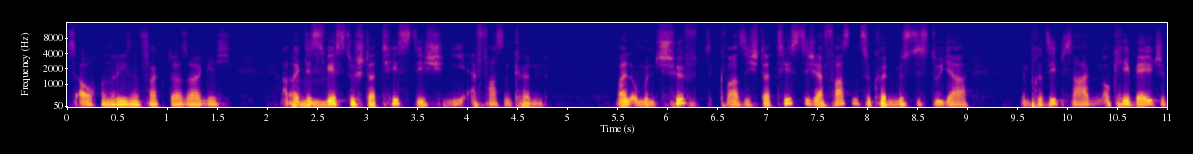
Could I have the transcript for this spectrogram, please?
Ist auch ein Riesenfaktor, sage ich. Aber Ähm. das wirst du statistisch nie erfassen können. Weil um ein Shift quasi statistisch erfassen zu können, müsstest du ja im Prinzip sagen, okay, welche,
